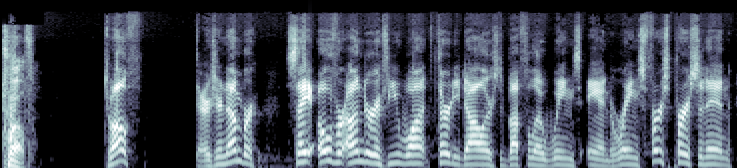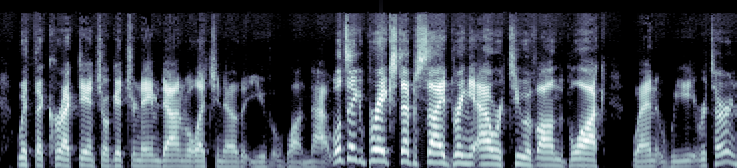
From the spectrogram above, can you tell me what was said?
Twelve. 12. There's your number. Say over under if you want $30 to Buffalo Wings and Rings. First person in with the correct answer will get your name down. We'll let you know that you've won that. We'll take a break, step aside, bring you hour two of On the Block when we return.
